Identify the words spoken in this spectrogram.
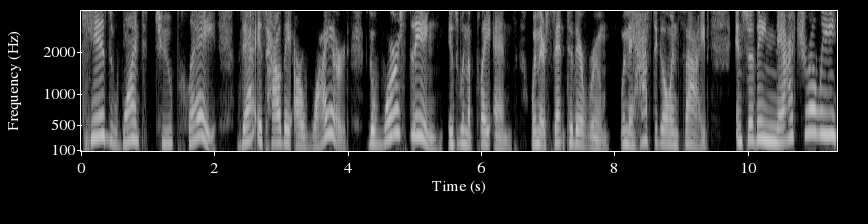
Kids want to play. That is how they are wired. The worst thing is when the play ends, when they're sent to their room, when they have to go inside. And so they naturally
